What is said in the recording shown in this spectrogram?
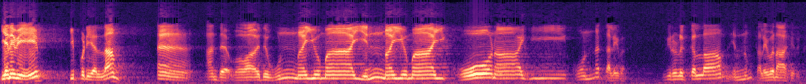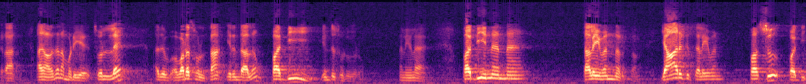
எனவே இப்படியெல்லாம் அந்த இது உண்மையுமாய் இன்மையுமாய் கோனாகி கொன்ன தலைவன். உயிர்களுக்கெல்லாம் இன்னும் தலைவனாக இருக்கிறான். அதனாலதான் நம்முடைய சொல்ல அது வட சொல் தான். இருந்தாலும் பதி என்று சொல்லுகிறோம். இல்லைங்களா? பதின்னு என்ன? தலைவன் அர்த்தம். யாருக்கு தலைவன்? பசு பதி.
